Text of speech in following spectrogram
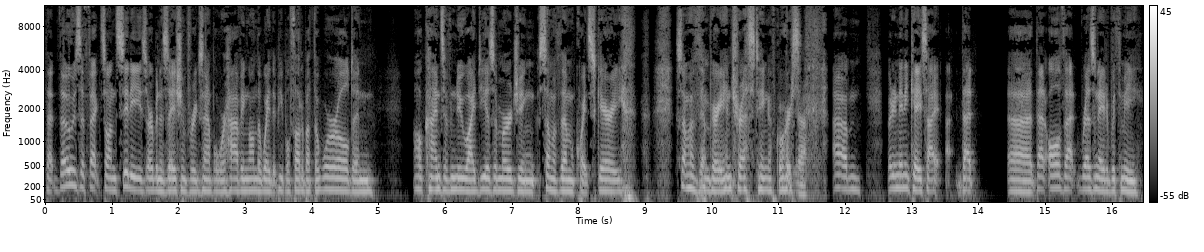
that those effects on cities, urbanization, for example, were having on the way that people thought about the world and all kinds of new ideas emerging, some of them quite scary, some of them very interesting, of course. Yeah. Um, but in any case, I, that, uh, that all of that resonated with me.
